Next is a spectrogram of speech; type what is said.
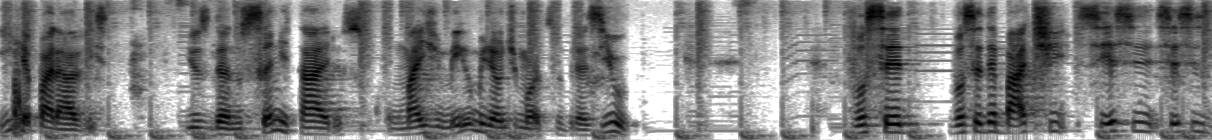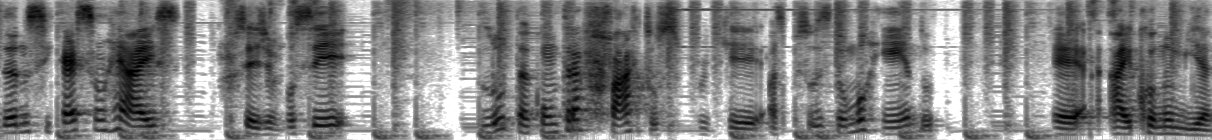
irreparáveis, e os danos sanitários, com mais de meio milhão de mortos no Brasil, você, você debate se, esse, se esses danos sequer são reais. Ou seja, você luta contra fatos, porque as pessoas estão morrendo, é, a economia,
